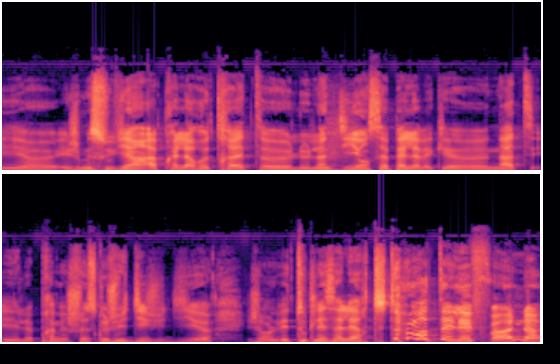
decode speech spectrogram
Et, euh, et je me souviens, après la retraite, euh, le lundi, on s'appelle avec euh, Nat. Et la première chose que je lui dis, je lui dis, euh, j'ai enlevé toutes les alertes de mon téléphone.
